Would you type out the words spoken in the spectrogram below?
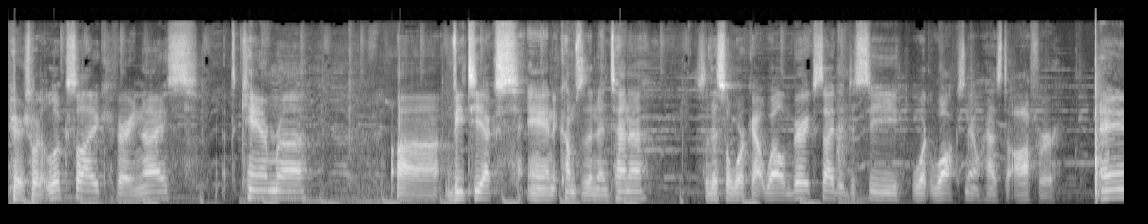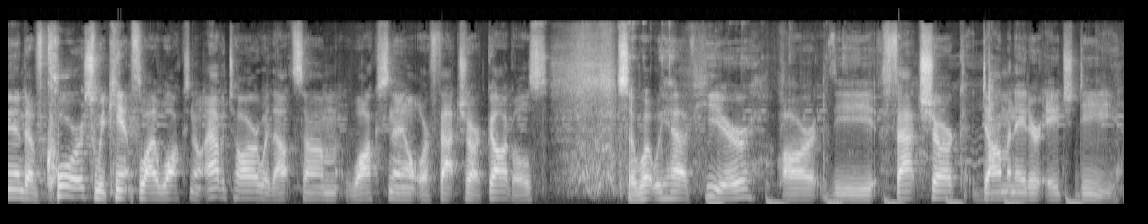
Here's what it looks like, very nice. Got the camera, uh, VTX, and it comes with an antenna. So this will work out well. I'm very excited to see what Walksnail has to offer. And of course, we can't fly Walksnail Avatar without some Walksnail or Fat Shark goggles. So what we have here are the Fat Shark Dominator HD.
